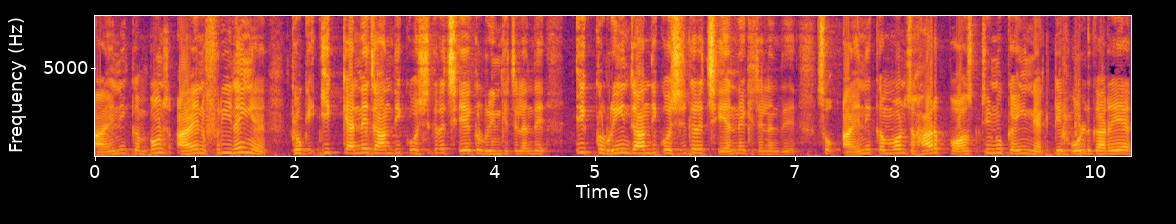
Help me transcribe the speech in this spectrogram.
ਆਇਨਿਕ ਕੰਪਾਊਂਡਸ ਆਇਨ ਫ੍ਰੀ ਨਹੀਂ ਹੈ, ਕਿਉਂਕਿ ਇੱਕ Na ਜਾਣ ਦੀ ਕੋਸ਼ਿਸ਼ ਕਰੇ 6 ਕਲੋਰੀਨ ਖਿੱਚ ਲੈਂਦੇ, ਇੱਕ ਕਲੋਰੀਨ ਜਾਣ ਦੀ ਕੋਸ਼ਿਸ਼ ਕਰੇ 6 Na ਖਿੱਚ ਲੈਂਦੇ। ਸੋ ਆਇਨਿਕ ਕੰਪਾਊਂਡਸ ਹਰ ਪੋਜ਼ਿਟਿਵ ਨੂੰ ਕਈ 네ਗੇਟਿਵ ਹੋਲਡ ਕਰ ਰਹੇ ਹੈ,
